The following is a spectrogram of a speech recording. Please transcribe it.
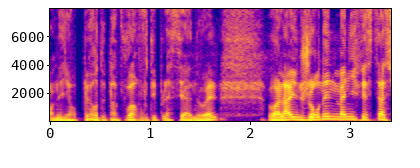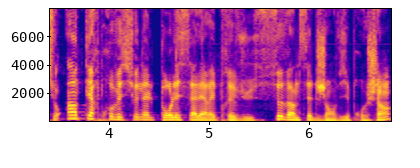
en ayant peur de ne pas pouvoir vous déplacer à Noël. Voilà, une journée de manifestation interprofessionnelle pour les salaires est prévue ce 27 janvier prochain.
